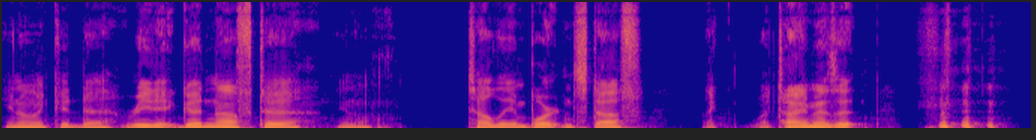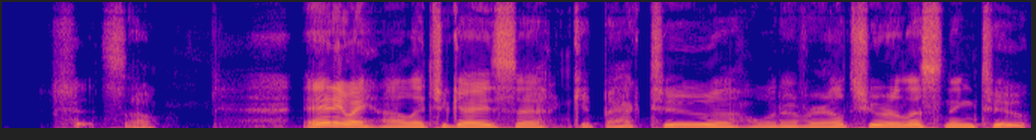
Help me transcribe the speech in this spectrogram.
you know, I could uh, read it good enough to, you know, tell the important stuff, like what time is it? so, anyway, I'll let you guys uh, get back to uh, whatever else you are listening to.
